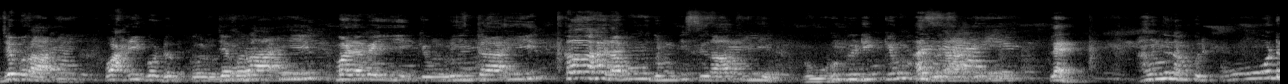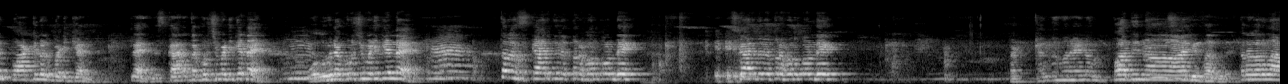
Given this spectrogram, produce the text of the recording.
ജബ്രായി വഴി കൊടുക്കും ജബ്രായിൽ മഴ പെയ്യിക്കും മീകായിൽ കാഹളമൂതും ഇസ്രാഫീൽ റൂഹ് പിടിക്കും അസ്രാഫീൽ അല്ലേ അങ്ങനെ നമുക്ക് ഒരുപാട് പാട്ടുകൾ പഠിക്കാനുണ്ട് അല്ലെ നിസ്കാരത്തെ കുറിച്ച് പഠിക്കണ്ടേ? ഒന്നുവിനെ കുറിച്ച് പഠിക്കണ്ടേ എത്ര നിസ്കാരത്തിന് എത്ര ഫർക്കുണ്ട് നിസ്കാരത്തിന് എത്ര ഫർക്കുണ്ട് പെട്ടെന്ന് പറയണം. പതിനാല് ഫർൾ. എത്ര ഫർദാ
